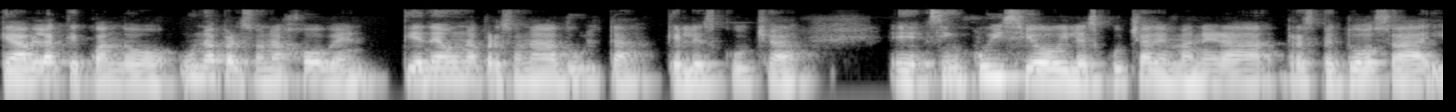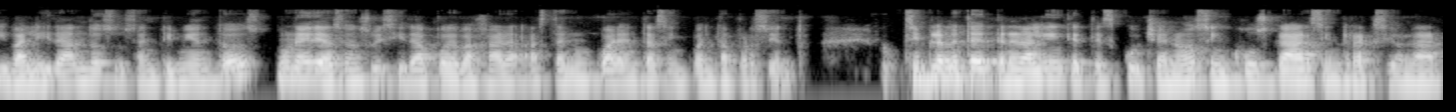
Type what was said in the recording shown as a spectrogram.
que habla que cuando una persona joven tiene a una persona adulta que le escucha eh, sin juicio y le escucha de manera respetuosa y validando sus sentimientos, una ideación suicida puede bajar hasta en un 40-50%. Simplemente tener a alguien que te escuche, ¿no? Sin juzgar, sin reaccionar.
